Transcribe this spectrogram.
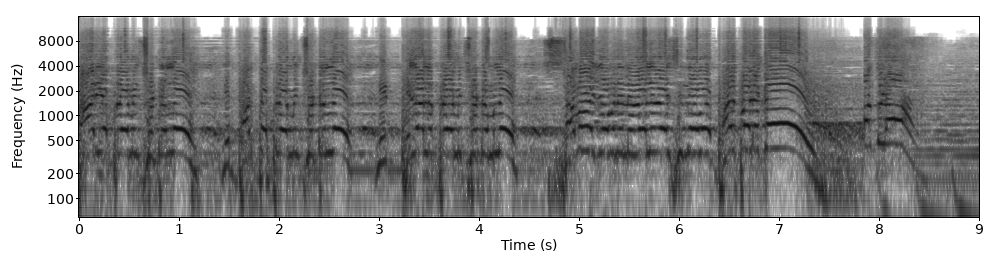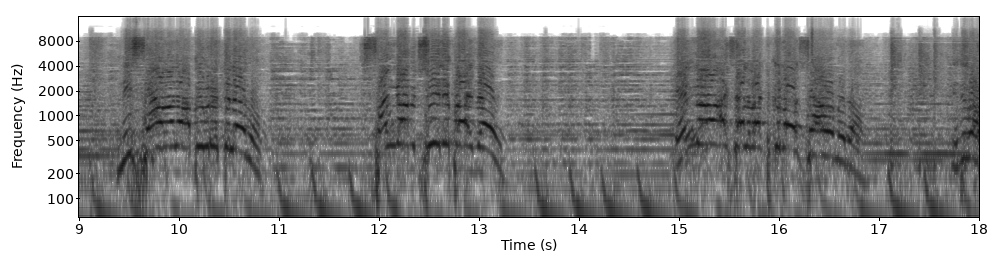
భార్య ప్రేమించటంలే నీ భర్త ప్రేమించటంలే నీ పిల్లలు ప్రేమించటంలే సమాజం నిన్ను వెలివేసిందేమో భయపడకు. నీ సేవలో అభివృద్ధి లేదు. సంఘం చీలిపోయింది. ఎన్నో ఆశలు పెట్టుకున్నావు సేవ మీద. ఇదిగో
